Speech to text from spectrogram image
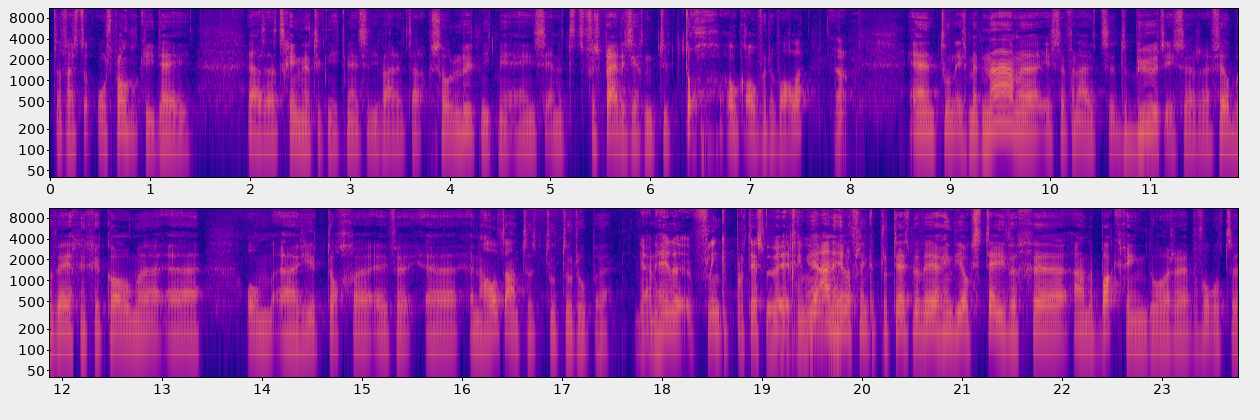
Dat was het oorspronkelijke idee. Ja, dat ging natuurlijk niet. Mensen die waren het daar absoluut niet mee eens. En het verspreidde zich natuurlijk toch ook over de wallen. Ja. En toen is met name is er vanuit de buurt is er eh, veel beweging gekomen eh, om hier toch even een halt aan toe, toe te roepen. Ja, een hele flinke protestbeweging. hè? Ja, een hele flinke protestbeweging die ook stevig eh, aan de bak ging door eh, bijvoorbeeld eh,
